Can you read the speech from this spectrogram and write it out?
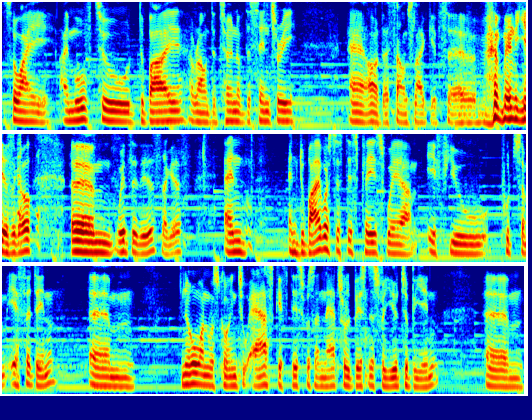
So I, I moved to Dubai around the turn of the century. Uh, oh, that sounds like it's uh, many years ago, um, which it is, I guess. And and Dubai was just this place where if you put some effort in, um, no one was going to ask if this was a natural business for you to be in. Um,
